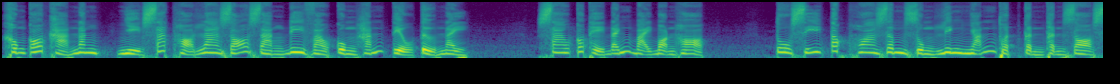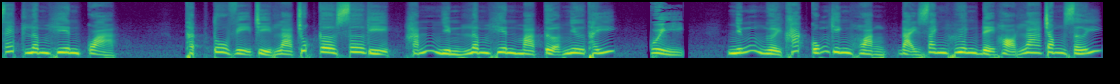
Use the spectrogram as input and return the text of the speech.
Không có khả năng nhị sát họ la rõ ràng đi vào cùng hắn tiểu tử này. Sao có thể đánh bại bọn họ? Tu sĩ tóc hoa dâm dùng linh nhãn thuật cẩn thận dò xét Lâm Hiên quả. Thật tu vị chỉ là trúc cơ sơ kỳ, hắn nhìn Lâm Hiên mà tựa như thấy quỷ. Những người khác cũng kinh hoàng, đại danh huyên để họ la trong giới.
